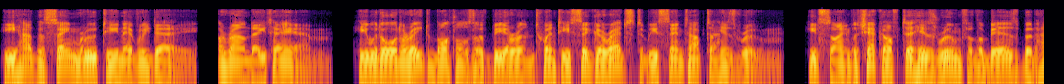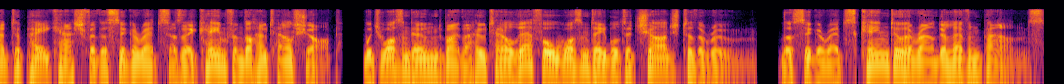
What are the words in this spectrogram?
he had the same routine every day. Around 8 am, he would order 8 bottles of beer and 20 cigarettes to be sent up to his room. He'd sign the check off to his room for the beers but had to pay cash for the cigarettes as they came from the hotel shop, which wasn't owned by the hotel therefore wasn't able to charge to the room. The cigarettes came to around 11 pounds,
